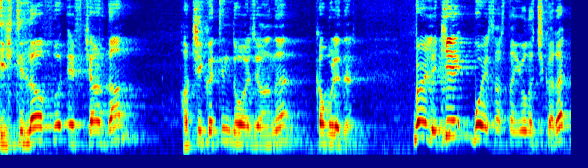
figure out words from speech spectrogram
ihtilafı efkardan hakikatin doğacağını kabul eder. Böyle ki bu esastan yola çıkarak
